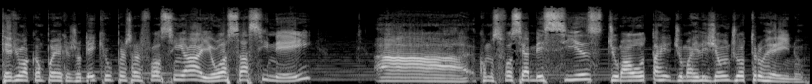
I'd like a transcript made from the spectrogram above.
teve uma campanha que eu joguei que o personagem falou assim: "Ah, eu assassinei a como se fosse a messias de uma outra de uma religião de outro reino".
